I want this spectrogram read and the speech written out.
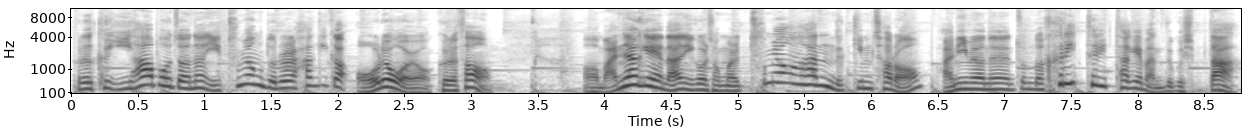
그래서 그 이하 버전은 이 투명도를 하기가 어려워요. 그래서 어, 만약에 난 이걸 정말 투명한 느낌처럼 아니면은 좀 더 흐릿흐릿하게 만들고 싶다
